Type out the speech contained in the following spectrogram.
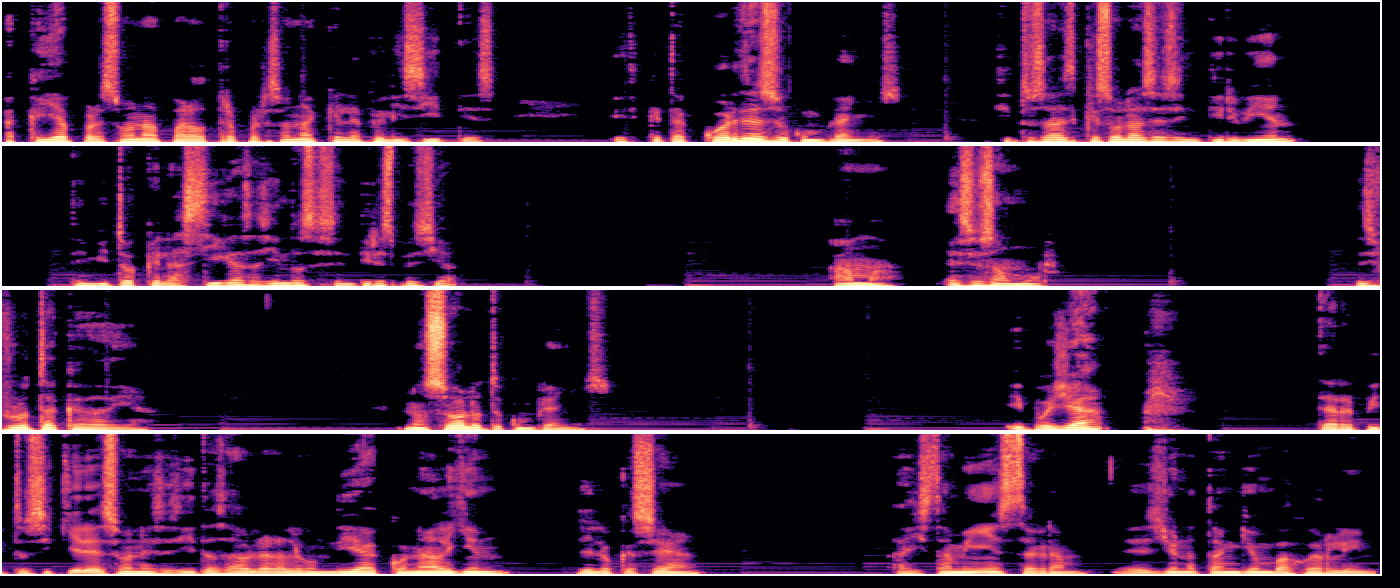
aquella persona, para otra persona que la felicites, que te acuerdes de su cumpleaños, si tú sabes que eso la hace sentir bien, te invito a que la sigas haciéndose sentir especial. Ama, ese es amor. Disfruta cada día. No solo tu cumpleaños. Y pues ya, te repito, si quieres o necesitas hablar algún día con alguien de lo que sea, ahí está mi Instagram, es Jonathan-Erlin.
